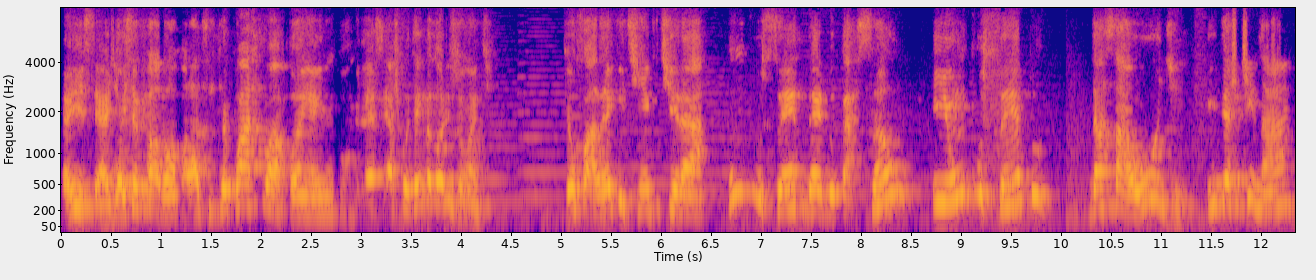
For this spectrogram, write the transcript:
É isso, Sérgio. Aí você falou uma palavra, esse dia quase que eu apanho aí no Congresso, acho que eu tenho em Belo Horizonte, que eu falei que tinha que tirar 1% da educação e 1% da saúde e destinar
